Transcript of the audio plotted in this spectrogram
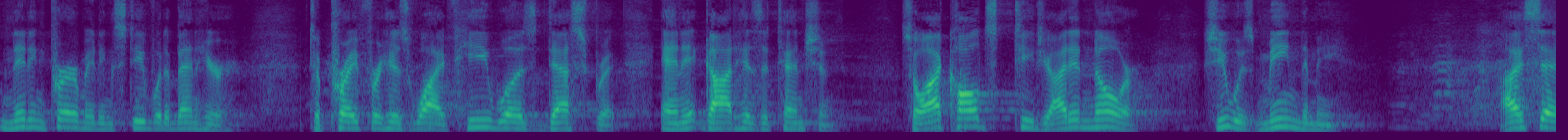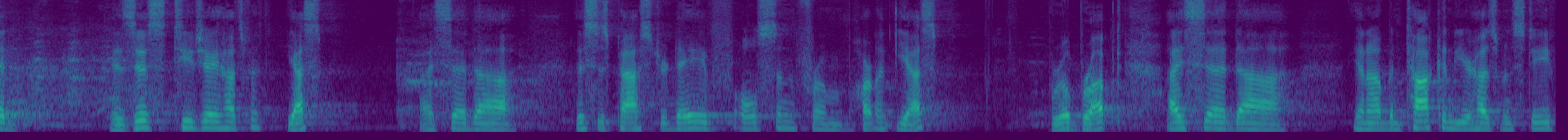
knitting prayer meeting, Steve would have been here to pray for his wife. He was desperate, and it got his attention. So I called TJ. I didn't know her. She was mean to me. I said, Is this TJ Hudspeth? Yes. I said, uh, This is Pastor Dave Olson from Heartland. Yes. Real abrupt. I said, uh, You know, I've been talking to your husband, Steve.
